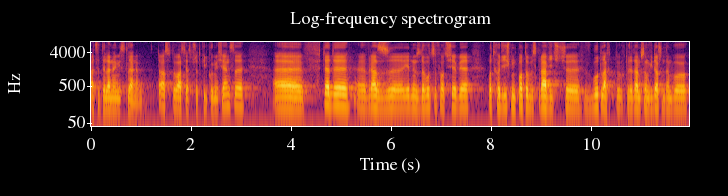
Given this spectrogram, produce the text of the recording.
acetylenem i z tlenem. To sytuacja sprzed kilku miesięcy. E, Wtedy e, wraz z jednym z dowódców od siebie podchodziliśmy po to, by sprawdzić, czy w butlach, które tam są widoczne, tam było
